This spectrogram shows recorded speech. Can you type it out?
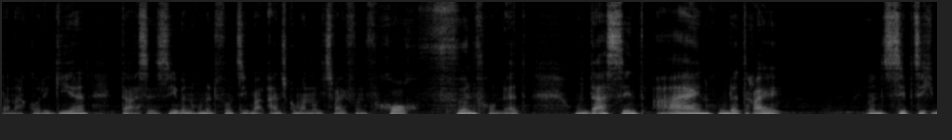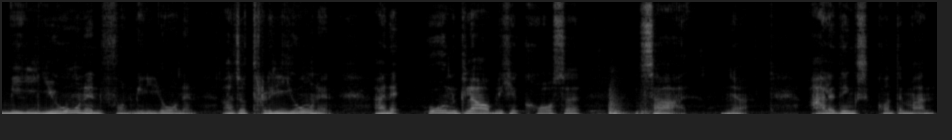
danach korrigieren. Das ist 750 mal 1,025 hoch 500 und das sind 173 Millionen von Millionen, also Trillionen. Eine unglaubliche große Zahl. Ja. Allerdings konnte man,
